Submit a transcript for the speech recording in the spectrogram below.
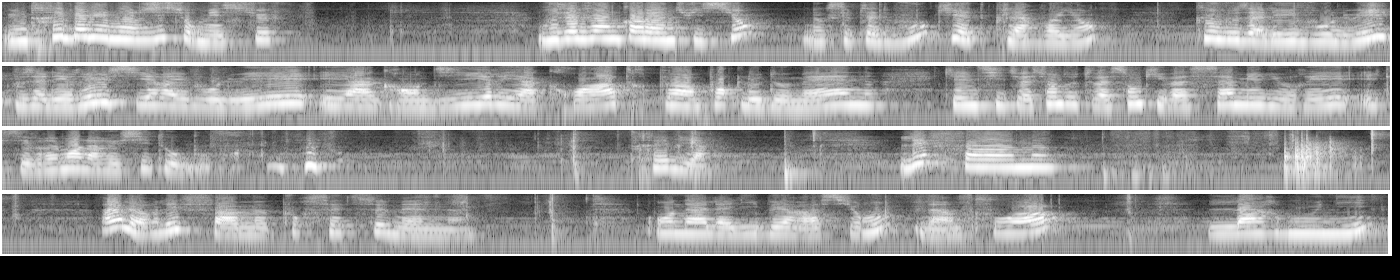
une très belle énergie sur messieurs. Vous avez encore l'intuition, donc c'est peut-être vous qui êtes clairvoyant que vous allez évoluer, que vous allez réussir à évoluer et à grandir et à croître, peu importe le domaine, qu'il y a une situation de toute façon qui va s'améliorer et que c'est vraiment la réussite au bout. Très bien. Les femmes. Alors, les femmes, pour cette semaine, on a la libération d'un poids, l'harmonie,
